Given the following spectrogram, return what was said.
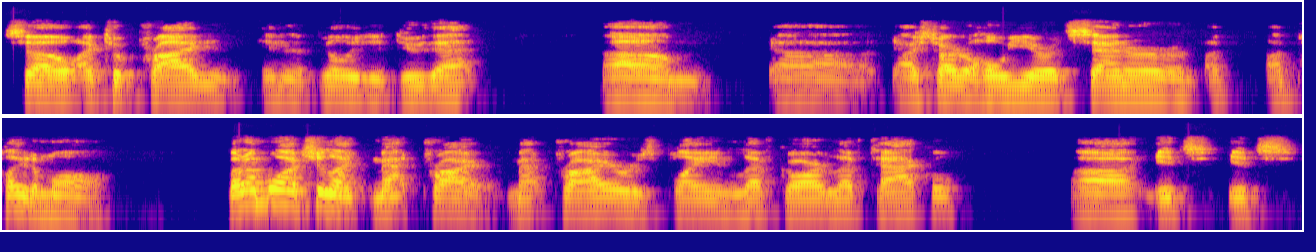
So I took pride in, in the ability to do that. Um, uh, I started a whole year at center. I, I, played them all. But I'm watching like Matt Pryor. Matt Pryor is playing left guard, left tackle. Uh, it's it's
